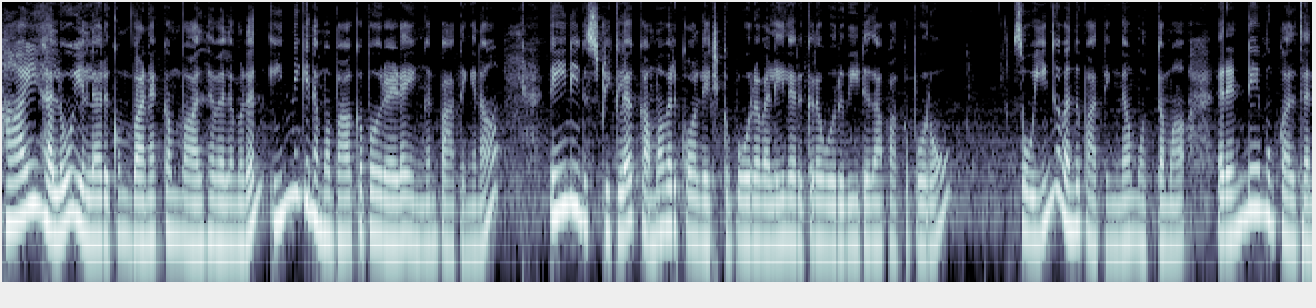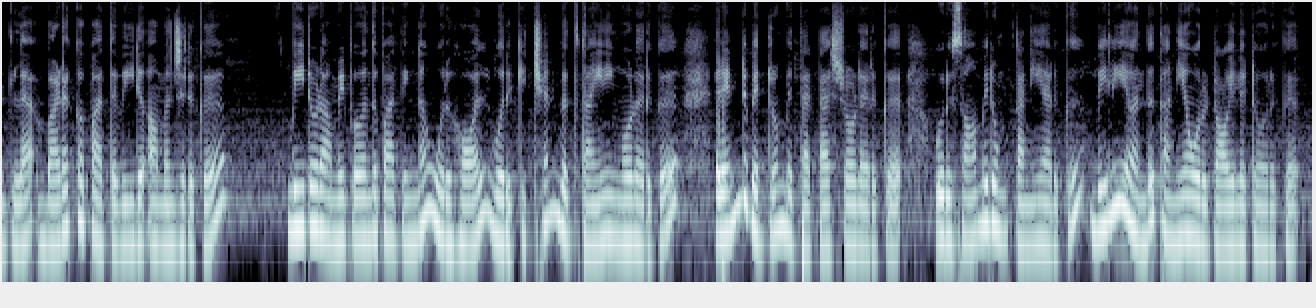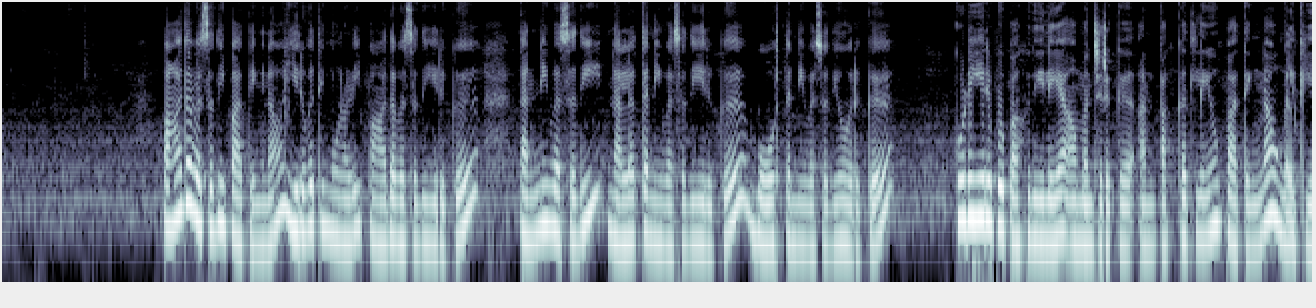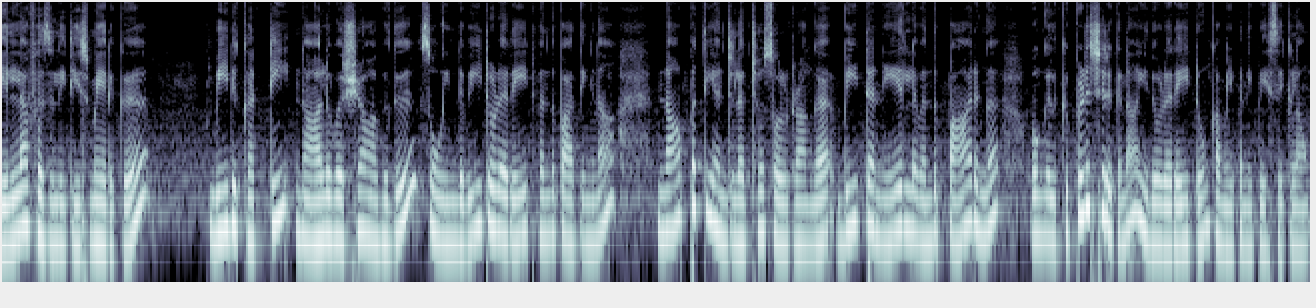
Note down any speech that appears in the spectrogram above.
Hi hello எல்லாருக்கும் வணக்கம். வாழ்க வளமுடன். இன்றைக்கி நம்ம பார்க்க போகிற இடம் எங்கன்னு பார்த்தீங்கன்னா தேனி டிஸ்ட்ரிக்டில் கமவர் காலேஜ்க்கு போகிற வழியில் இருக்கிற ஒரு வீடு தான் பார்க்க போகிறோம் ஸோ இங்கே வந்து பார்த்திங்கன்னா மொத்தமாக ரெண்டே முக்கால் சென்ட்டில் வடக்க பார்த்த வீடு அமைஞ்சிருக்கு. வீட்டோட அமைப்பு வந்து பார்த்திங்கன்னா ஒரு ஹால் ஒரு கிச்சன் வித் டைனிங்கோடு இருக்குது ரெண்டு பெட்ரூம் வித் அட்டாச்சோடு இருக்குது ஒரு சாமி ரூம் தனியாக இருக்குது வெளியே வந்து தனியாக ஒரு டாய்லெட்டும் இருக்குது பாத வசதி பார்த்திங்கன்னா இருபத்தி மூணு அடி பாத வசதி இருக்குது தண்ணி வசதி நல்ல தண்ணி வசதி இருக்குது போர் தண்ணி வசதியும் இருக்குது குடியிருப்பு பகுதியிலேயே அமைஞ்சிருக்கு. அண்ட் பக்கத்துலேயும் பார்த்திங்கன்னா உங்களுக்கு எல்லா ஃபெசிலிட்டிஸுமே இருக்குது வீடு கட்டி நாலு வருஷம் ஆகுது. ஸோ இந்த வீட்டோட ரேட் வந்து பார்த்திங்கன்னா நாற்பத்தி அஞ்சு லட்சம் சொல்கிறாங்க வீட்டை நேரில் வந்து பாருங்கள் உங்களுக்கு பிடிச்சிருக்குன்னா இதோட ரேட்டும் கம்மி பண்ணி பேசிக்கலாம்.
